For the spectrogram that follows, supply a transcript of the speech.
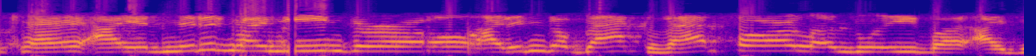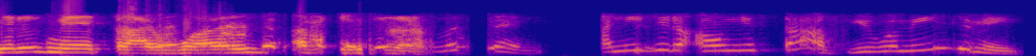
okay? I admitted my mean girl. I didn't go back that far, Leslie, but I did admit that I was a mean girl. Listen, I need you to own your stuff. You were mean to me.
